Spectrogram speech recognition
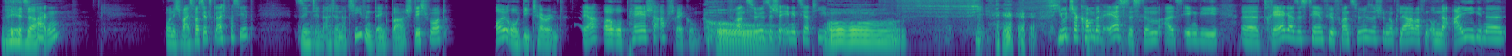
Will sagen, und ich weiß, was jetzt gleich passiert, sind denn Alternativen denkbar? Stichwort Euro-Deterrent. Ja, europäische Abschreckung, oh. französische Initiativen. Oh. Future Combat Air System als irgendwie äh, Trägersystem für französische Nuklearwaffen, um eine eigene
